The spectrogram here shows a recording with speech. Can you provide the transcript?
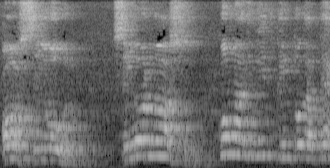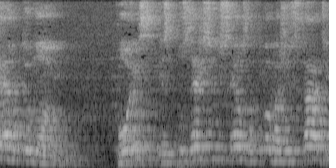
Ó oh, Senhor, Senhor nosso, quão magnífico em toda a terra é o teu nome, pois expuseste nos céus a tua majestade,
